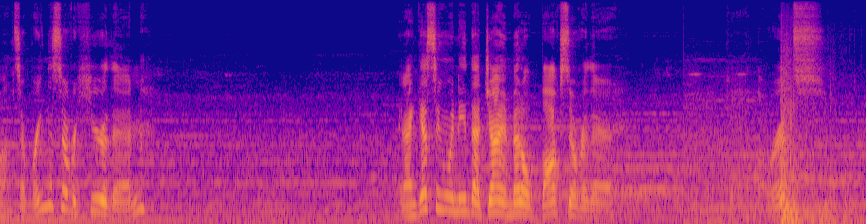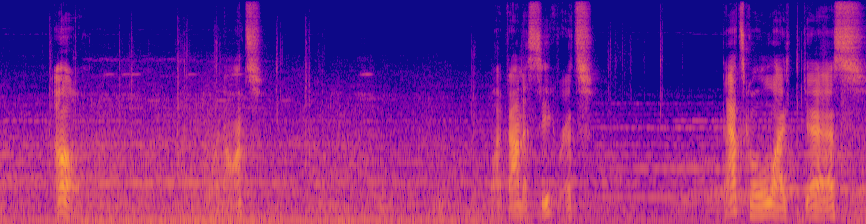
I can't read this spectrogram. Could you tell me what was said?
On, so bring this over here then. And I'm guessing we need that giant metal box over there. Okay, lower it. Oh. Or not. Well, I found a secret. That's cool, I guess.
